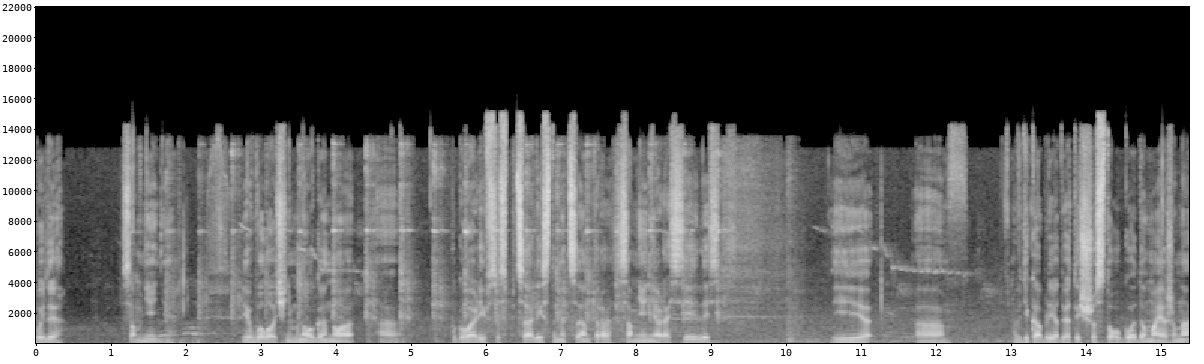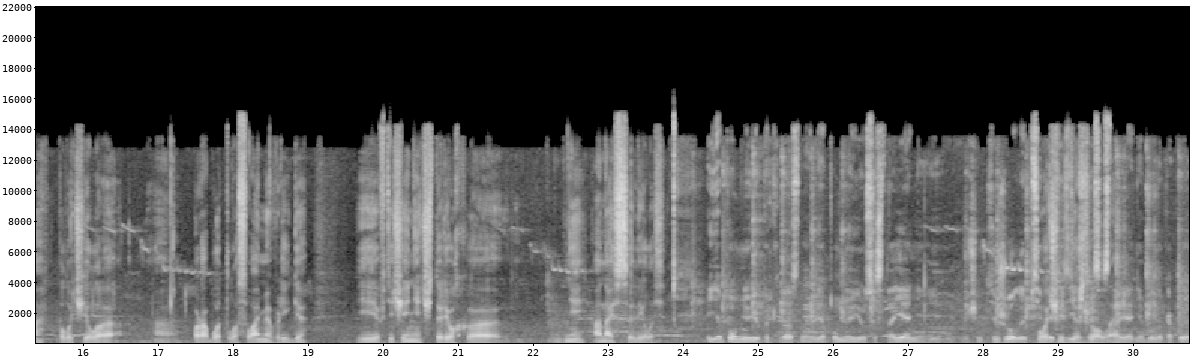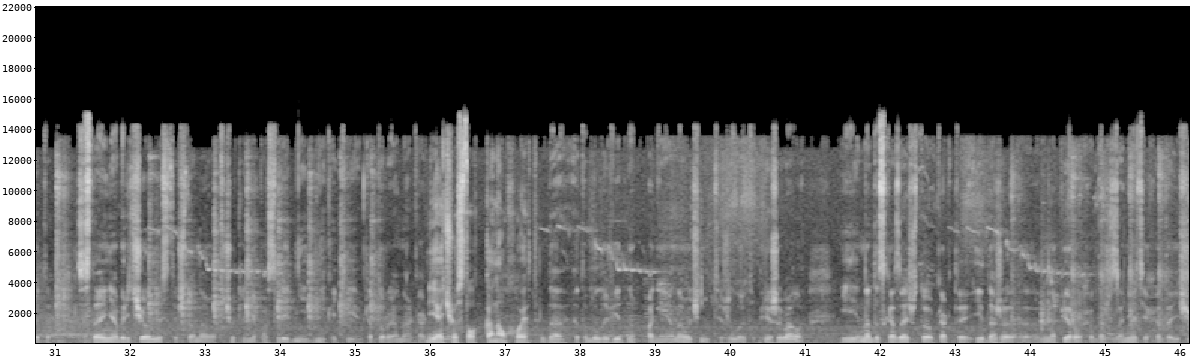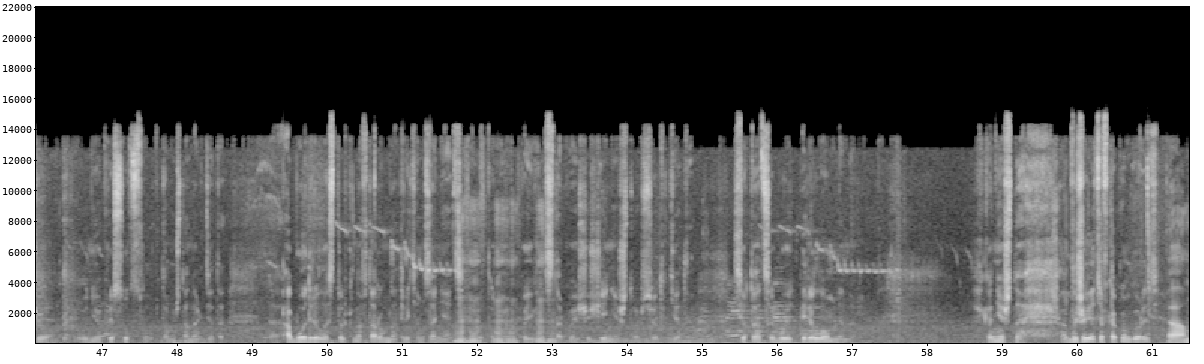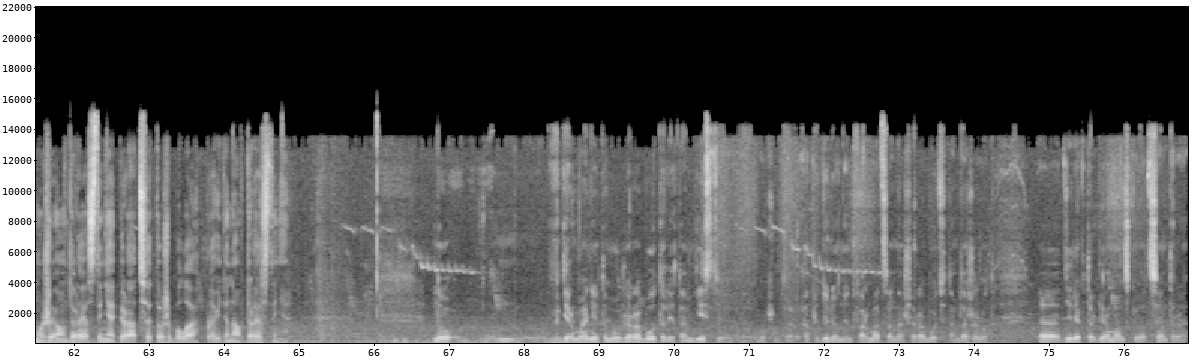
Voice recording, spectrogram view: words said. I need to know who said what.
Speaker 1: были сомнения. Их было очень много, но э, поговорив со специалистами центра, сомнения рассеялись. И э, в декабре 2006 года моя жена получила, э, поработала с вами в Риге, и в течение четырех э, дней она исцелилась.
Speaker 2: И я помню ее прекрасно, я помню ее состояние, и очень тяжелое психофизическое очень тяжелое. состояние было какое-то, состояние обреченности, что она вот чуть ли не последние дни какие, которые она как
Speaker 1: Я бы, чувствовал, как она уходит.
Speaker 2: Да, это было видно по ней, она очень тяжело это переживала. И надо сказать, что как-то и даже э, на первых даже занятиях это еще у нее присутствовало, потому что она где-то ободрилась только на втором, на третьем занятии. Uh-huh, вот у него uh-huh, появилось uh-huh. такое ощущение, что все-таки эта ситуация будет переломлена. Конечно. А вы живете в каком городе?
Speaker 1: Э, мы живем в Дрездене. Операция тоже была проведена в Дрездене.
Speaker 2: Ну, в Германии-то мы уже работали. Там есть, э, в общем-то, определенная информация о нашей работе. Там даже вот э, директор германского центра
